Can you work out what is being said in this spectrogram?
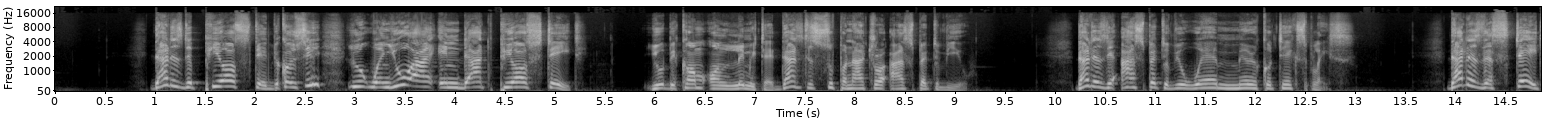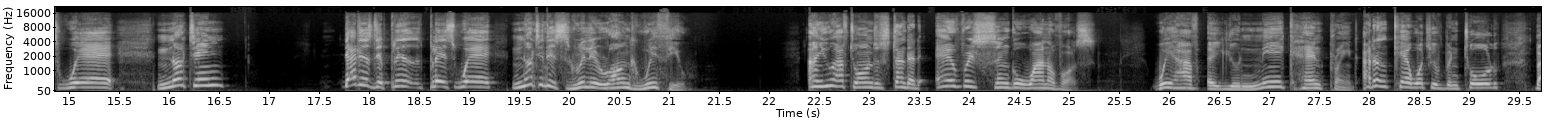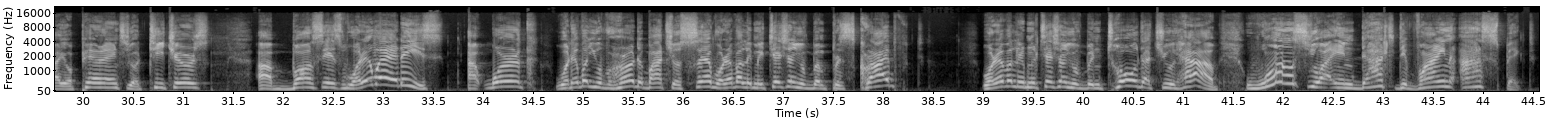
That is the pure state. Because see, you when you are in that pure state, you become unlimited. That's the supernatural aspect of you. That is the aspect of you where miracle takes place. That is the state where nothing, that is the place, place where nothing is really wrong with you. And you have to understand that every single one of us, we have a unique handprint. I don't care what you've been told by your parents, your teachers, uh, bosses, whatever it is at work, whatever you've heard about yourself, whatever limitation you've been prescribed, whatever limitation you've been told that you have, once you are in that divine aspect,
